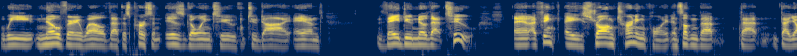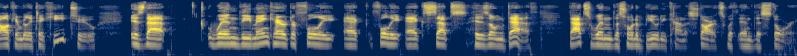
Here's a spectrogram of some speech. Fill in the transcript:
we know very well that this person is going to to die, and they do know that too. And I think a strong turning point and something that that that y'all can really take heed to is that when the main character fully ac- fully accepts his own death, that's when the sort of beauty kind of starts within this story.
